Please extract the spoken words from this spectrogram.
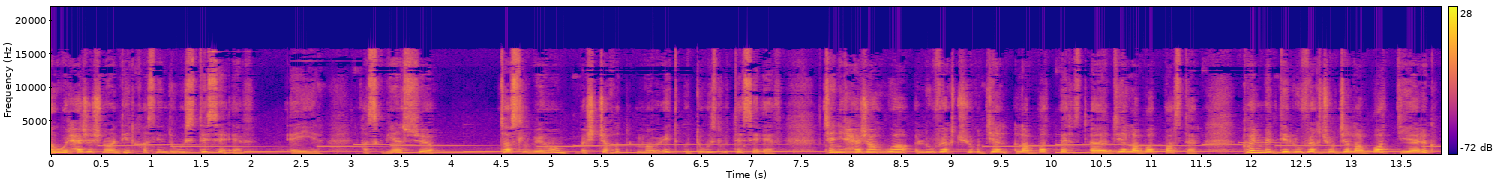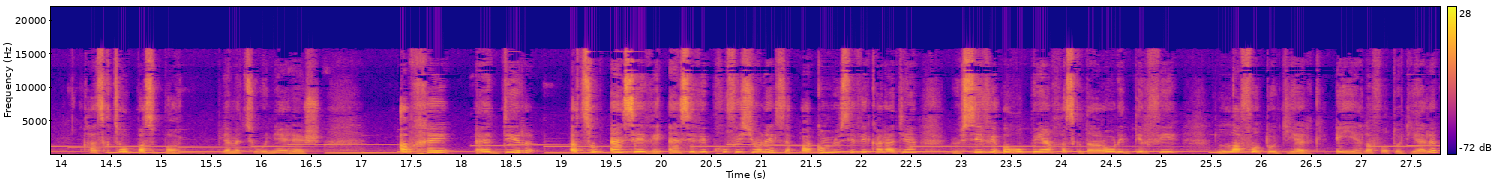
أول حاجة شنو ندير خاصني ندوز تي سي اف أي خاصك بيان سور تتصل بهم باش تاخذ موعد ودوز لو تي سي اف ثاني حاجة هو لوفرتور ديال لاباط ديال لاباط باستير قبل ما دير لوفرتور ديال لاباط ديالك خاصك تصاوب باسبور بلا ما تسولني علاش. ابخي dire un CV un CV professionnel c'est pas comme le CV canadien le CV européen خاصك ضروري دير فيه la photo ديالك ايه la photo ديالك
